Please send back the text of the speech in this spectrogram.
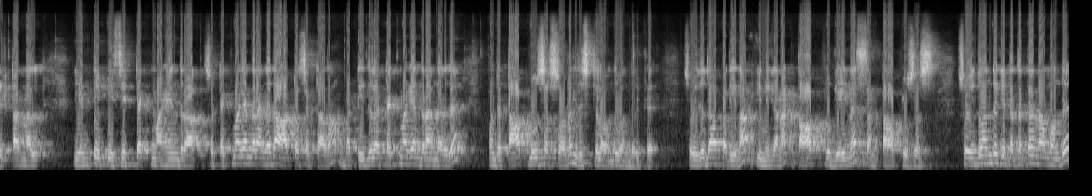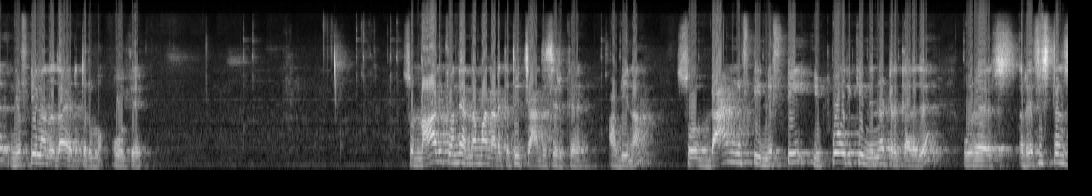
Eternal NTPC Tech Mahindra so Tech மகேந்திராங்கிறது ஆட்டோ செக்டார் தான். பட் இதுல டெக் மகேந்திராங்கிறது கொஞ்சம் டாப் லூசர்ஸோட லிஸ்ட்ல வந்து வந்திருக்கு. ஸோ இதுதான் பார்த்தீங்கன்னா இன்னைக்கான top gainers and top losers so இது வந்து கிட்டத்தட்ட நம்ம வந்து நிஃப்டில இருந்து தான் எடுத்திருக்கோம். ஓகே ஸோ நாளைக்கு வந்து என்ன மாதிரி நடக்கிறதுக்கு சான்சஸ் இருக்குது அப்படின்னா ஸோ பேங்க் நிஃப்டி நிஃப்டி இப்போதைக்கு நின்றுட்டு இருக்கிறது ஒரு ரெசிஸ்டன்ஸ்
